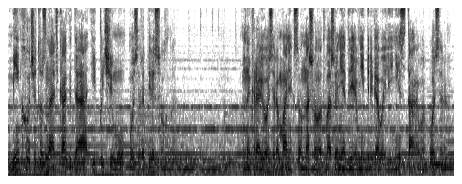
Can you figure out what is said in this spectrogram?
Мик хочет узнать, когда и почему озеро пересохло. На краю озера Маникс он нашел отложение древней береговой линии Старого озера.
